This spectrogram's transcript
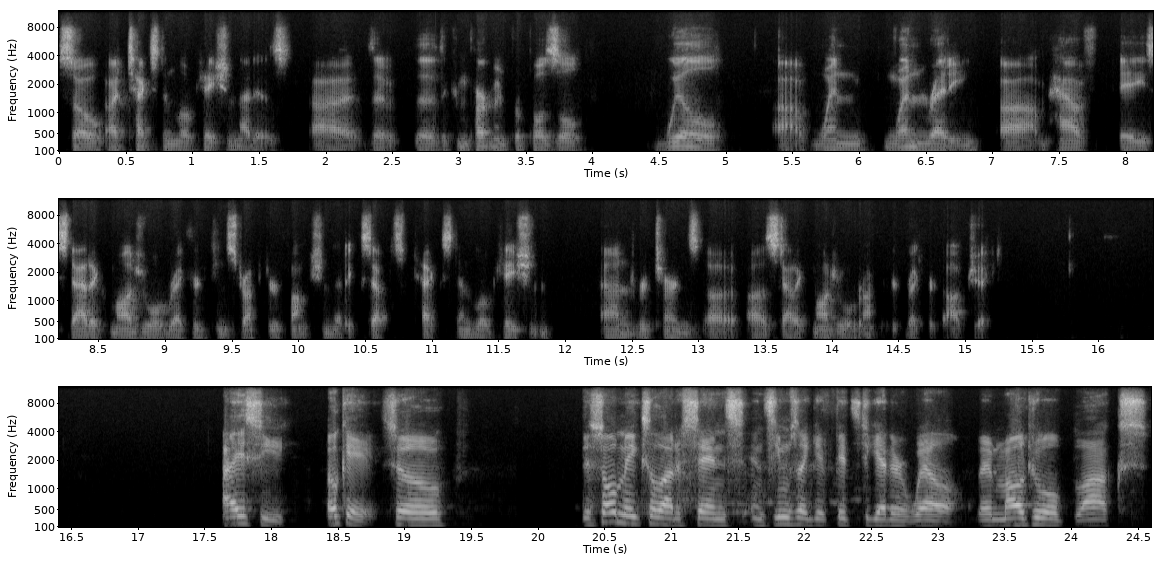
so a text and location that is. Uh, the, the the compartment proposal will, uh, when when ready, um, have a static module record constructor function that accepts text and location and returns a, a static module record, record object. I see. Okay, so this all makes a lot of sense and seems like it fits together well. The module blocks,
